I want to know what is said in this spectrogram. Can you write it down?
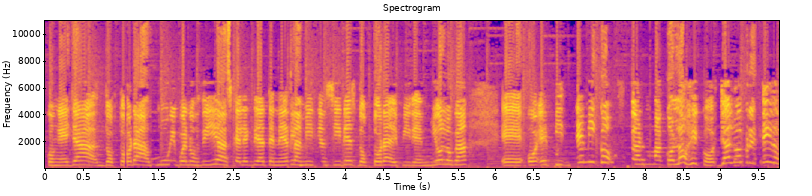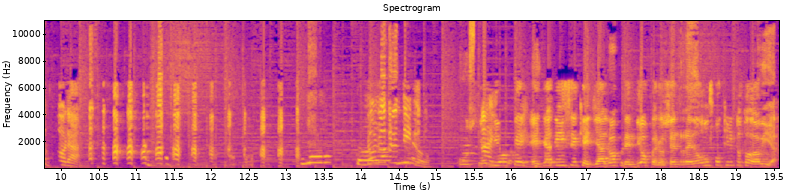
con ella. Doctora, muy buenos días. Qué alegría tenerla. Miriam Cires, doctora epidemióloga eh, o epidémico farmacológico. Ya lo aprendí, doctora. No, lo ha aprendido. Usted vio que ella dice que ya lo aprendió, pero se enredó un poquito todavía.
